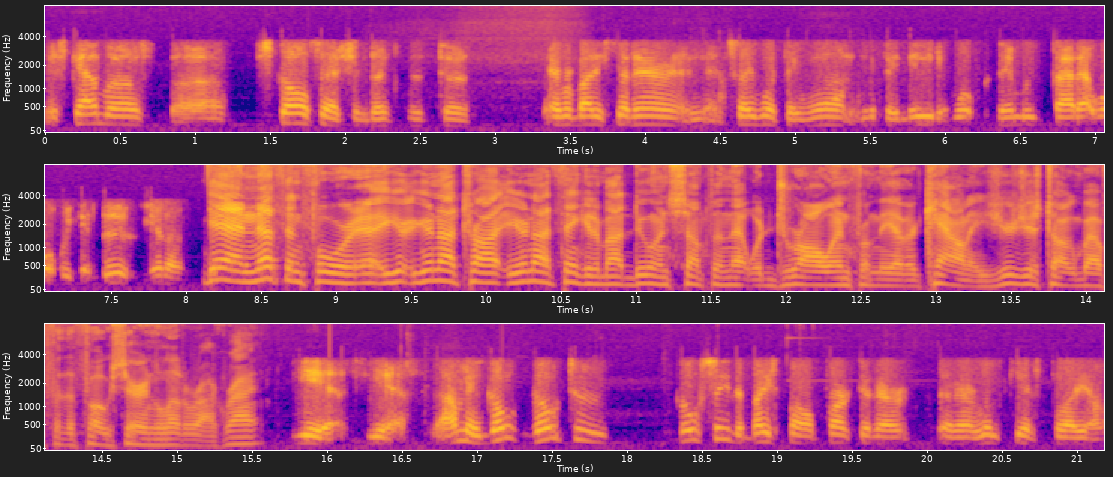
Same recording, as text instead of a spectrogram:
it's kind of a uh, skull session to, to, to everybody sit there and, and say what they want, what they need, and what, then we find out what we can do. You know. Yeah, nothing for uh, you're, you're not try you're not thinking about doing something that would draw in from the other counties. You're just talking about for the folks here in Little Rock, right? Yes, yes. I mean, go go to go see the baseball park that our that our little kids play on.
